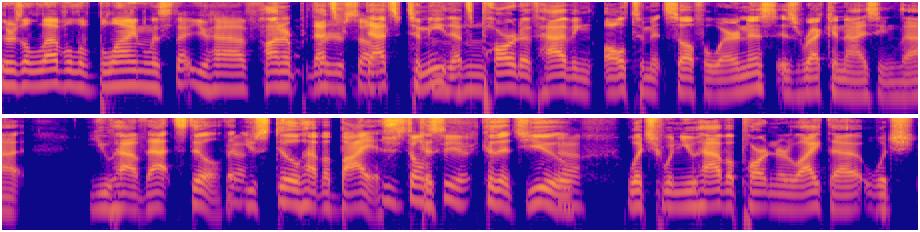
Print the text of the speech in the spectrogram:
there's a level of blindness that you have 100 that's yourself. that's to me mm-hmm. that's part of having ultimate self-awareness is recognizing that you have that still that yeah. you still have a bias you just don't see it because it's you yeah. which when you have a partner like that which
